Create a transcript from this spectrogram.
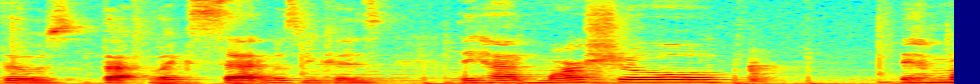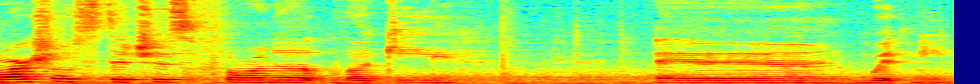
those, that like set was because they have Marshal, they have Marshal, Stitches, Fauna, Lucky, and Whitney.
